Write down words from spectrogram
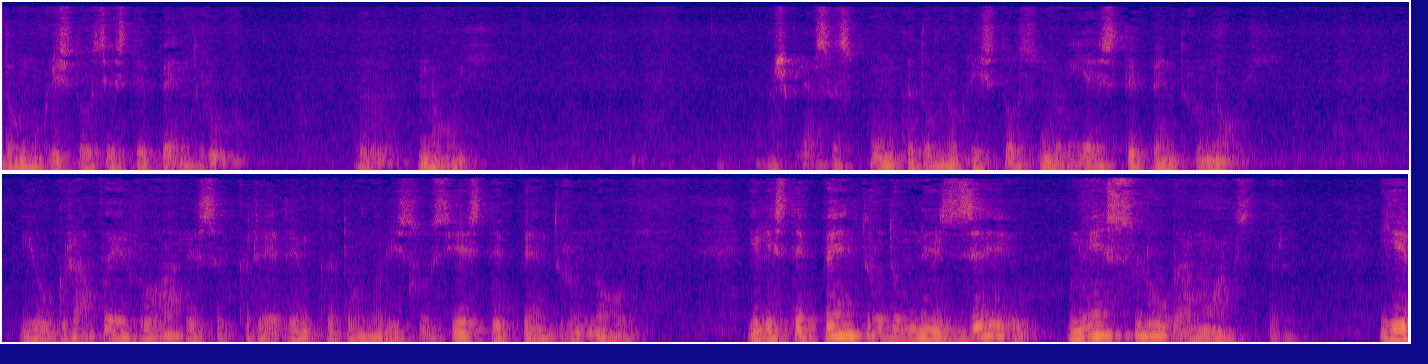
Domnul Hristos este pentru uh, noi, aș vrea să spun că Domnul Hristos nu este pentru noi. E o gravă eroare să credem că Domnul Isus este pentru noi. El este pentru Dumnezeu, nu e sluga noastră. E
